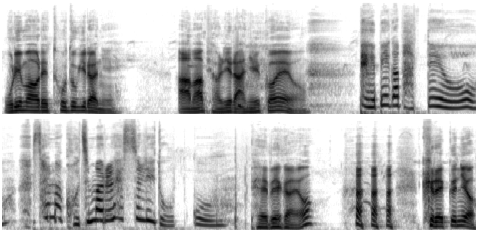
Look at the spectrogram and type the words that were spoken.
우리 마을의 도둑이라니. 아마 별일 아닐 거예요. 베베가 봤대요. 설마 거짓말을 했을 리도 없고. 베베가요? 그랬군요.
